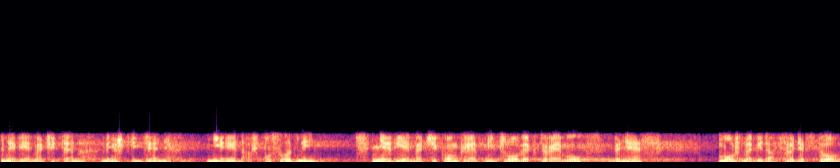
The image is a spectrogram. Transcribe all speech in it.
Nevieme, či ten dnešný deň nie je náš posledný. Nevieme, či konkrétny človek, ktorému dnes môžeme vydať svedectvo,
